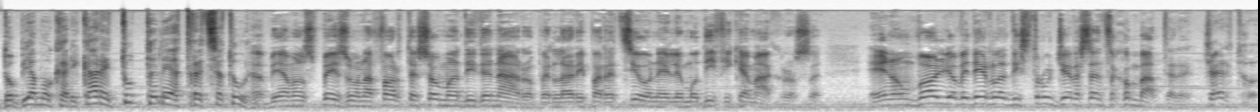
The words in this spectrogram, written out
dobbiamo caricare tutte le attrezzature. Abbiamo speso una forte somma di denaro per la riparazione e le modifiche a Macros e non voglio vederla distruggere senza combattere. Certo,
